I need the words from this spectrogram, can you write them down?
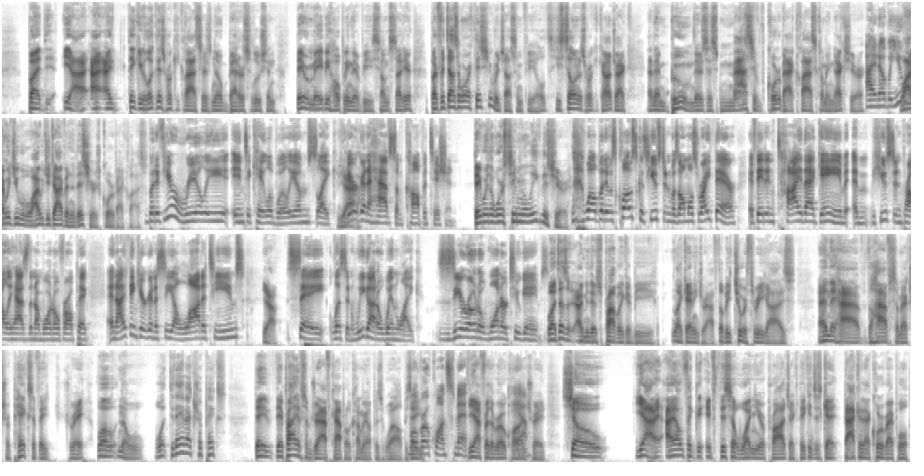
but yeah, I, I think you look at this rookie class. There's no better solution. They were maybe hoping there'd be some stud here, but if it doesn't work this year with Justin Fields, he's still in his rookie contract, and then boom, there's this massive quarterback class coming next year. I know, but you. why would you Why would you dive into this year's quarterback class? But if you're really into Caleb Williams, like Yeah. you're going to have some competition. They were the worst team in the league this year. Well, but it was close because Houston was almost right there. If they didn't tie that game, um, Houston probably has the number one overall pick. And I think you're going to see a lot of teams Yeah. say, "Listen, we got to win like zero to one or two games." Well, it doesn't. I mean, there's probably going to be like any draft. There'll be two or three guys, and they have they'll have some extra picks if they trade. Well, no. What do they have extra picks? They they probably have some draft capital coming up as well. Well, they- Roquan Smith. yeah, for the Roquan Yeah. trade. So yeah, I, I don't think if this is a one year project, they can just get back in that quarterback pool.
